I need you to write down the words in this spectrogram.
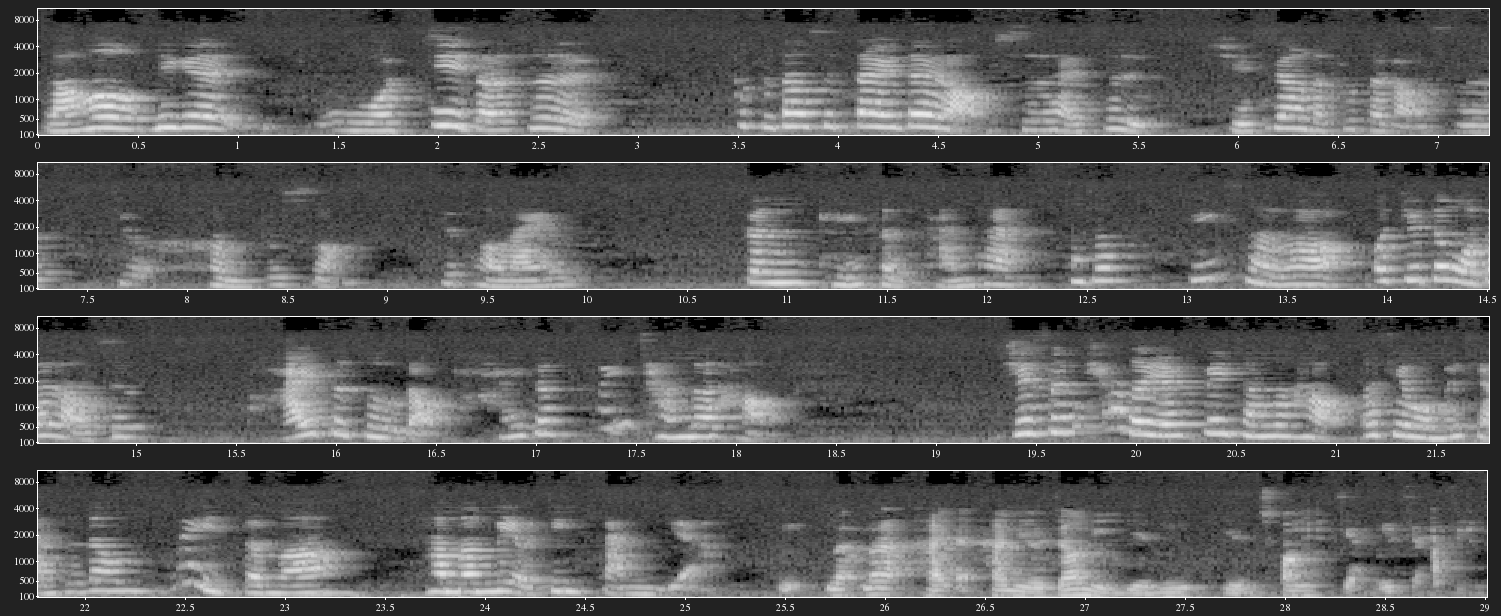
然后那个我记得是不知道是带队老师还是学校的负责老师。就很不爽，就跑来跟评审谈谈。他说：“评审啊，我觉得我的老师排的舞蹈排的非常的好，学生跳的也非常的好，而且我们想知道为什么他们没有进三甲。”那那还还没有教你原原创讲一讲这个。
